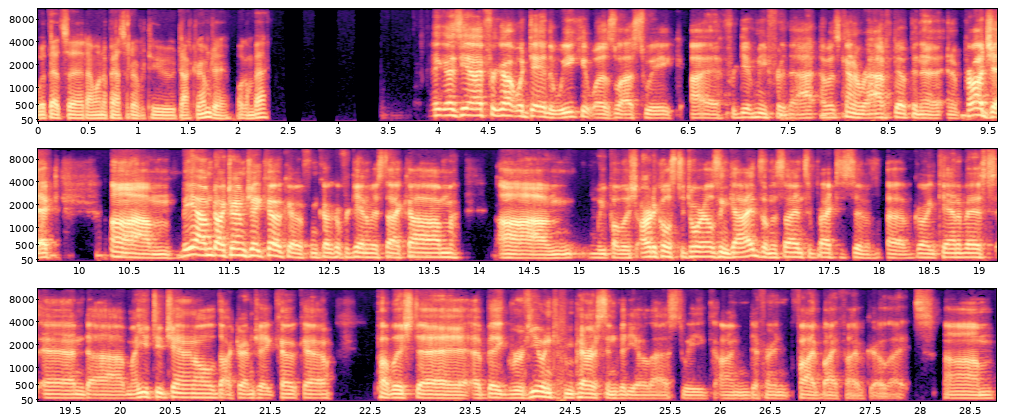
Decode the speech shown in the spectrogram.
With that said, I want to pass it over to Dr. MJ. Welcome back. Hey guys, yeah, I forgot what day of the week it was last week. I forgive me for that. I was kind of wrapped up in a in a project. Um, but yeah, I'm Dr. MJ Coco from cocoforcannabis.com. Um, we publish articles, tutorials, and guides on the science and practice of, of growing cannabis. And uh, my YouTube channel, Dr. MJ Coco, published a, a, big review and comparison video last week on different five by five grow lights. Um,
